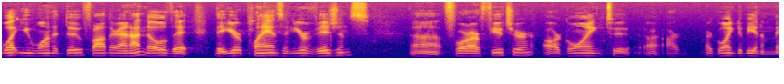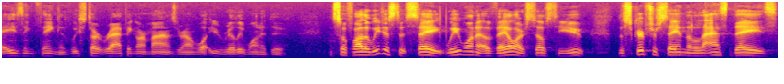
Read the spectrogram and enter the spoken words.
what you want to do, Father. And I know that, that your plans and your visions uh, for our future are going to are, are going to be an amazing thing as we start wrapping our minds around what you really want to do. And so, Father, we just say we want to avail ourselves to you. The scriptures say in the last days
